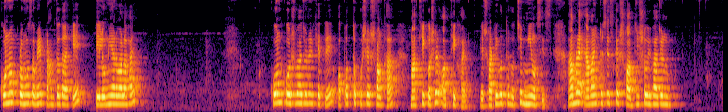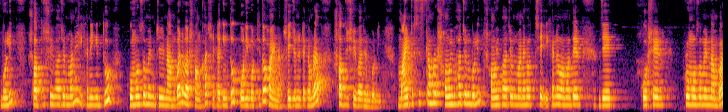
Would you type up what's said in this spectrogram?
কোনো ক্রোমোসোমের প্রান্তদয়কে টেলোমিয়ার বলা হয়। কোন কোষ বিভাজনের ক্ষেত্রে অপত্য কোষের সংখ্যা মাতৃকোষের অর্ধেক হয়? এর সঠিক উত্তর হচ্ছে মিওসিস আমরা অ্যামাইটোসিসকে সদৃশ্য বিভাজন বলি, সদৃশ বিভাজন মানে এখানে কিন্তু ক্রোমোজোমের যে নাম্বার বা সংখ্যা, সেটা কিন্তু পরিবর্তিত হয় না। সেই জন্য এটাকে আমরা সদৃশ বিভাজন বলি। মাইটোসিসকে আমরা সমবিভাজন বলি। সমবিভাজন মানে হচ্ছে এখানেও আমাদের যে কোষের ক্রোমোজোমের নাম্বার,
